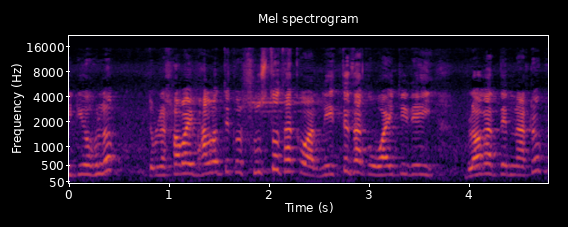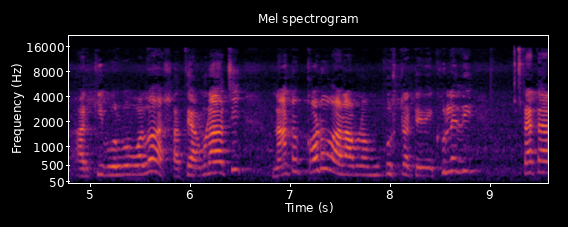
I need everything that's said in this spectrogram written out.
ভিডিও হলো। তোমরা সবাই ভালো থেকো, সুস্থ থাকো, আর দেখতে থাকো ওয়াইটির এই ব্লগারদের নাটক। আর কি বলব বলো? আর সাথে আমরা আছি। নাটক করো, আর আমরা মুখোশটা টেনে খুলে দিই। টাটা!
